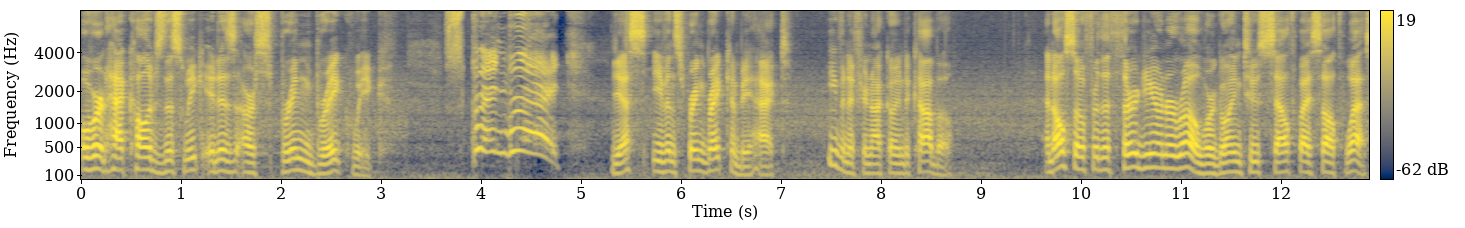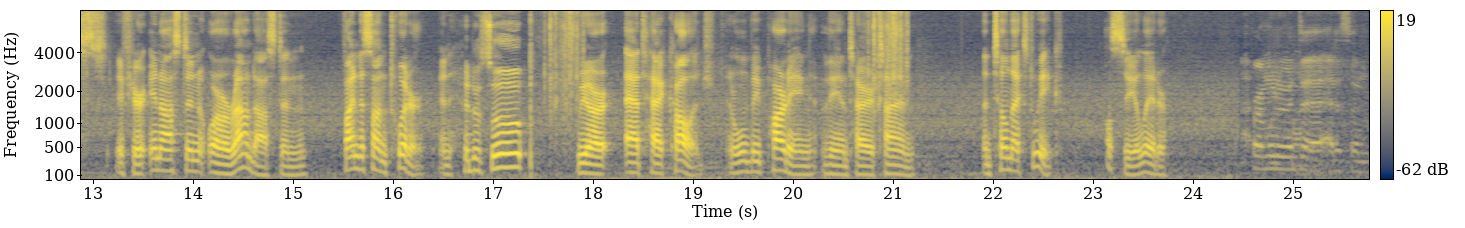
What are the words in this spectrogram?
Over at Hack College this week, it is our spring break week. Spring break! Yes, even spring break can be hacked, even if you're not going to Cabo. And also, for the third year in a row, we're going to South by Southwest. If you're in Austin or around Austin, find us on Twitter and hit us up. We are at Hack College, and we'll be partying the entire time. Until next week, I'll see you later. From when we went to Edison.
